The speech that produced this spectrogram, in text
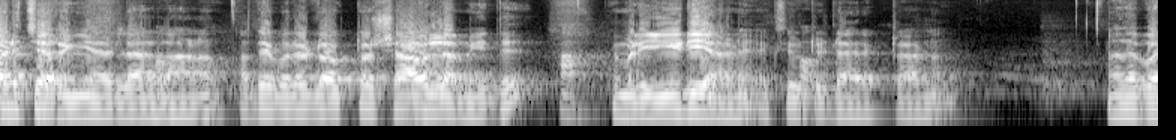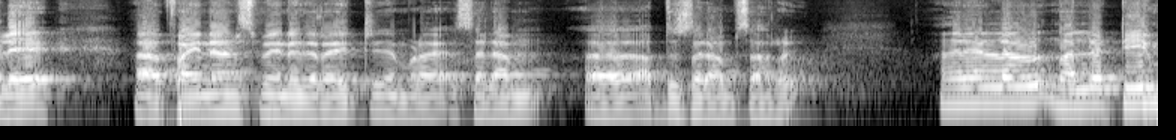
പഠിച്ചിറങ്ങിയതിലാണ് അതേപോലെ ഡോക്ടർ ഷാവുൽ അമീദ് നമ്മുടെ ഇ ഡി ആണ് എക്സിക്യൂട്ടീവ് ഡയറക്ടറാണ് അതേപോലെ ഫൈനാൻസ് മാനേജറായിട്ട് നമ്മുടെ സലാം അബ്ദുസലാം സാറ്. അങ്ങനെയുള്ള ഒരു നല്ല ടീം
